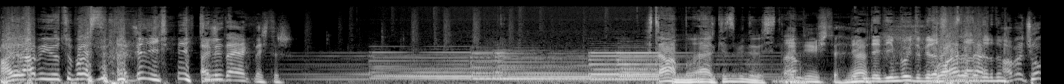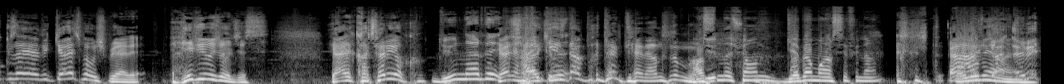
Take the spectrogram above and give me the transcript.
Hayır abi YouTube açtı. İki- Azıcık daha yaklaştır. Tamam bunu herkes bilir işte. Ne diyeyim işte. Ya. Benim dediğim buydu. Biraz Bu arada- hızlandırdım. Ama çok güzel yer dükkan açmamış bu yani. Hepimiz öleceğiz. Yani kaçarı yok. Düğünlerde Yani şarkını herkesten patent yani anladın mı? Aslında şu an gebe marşı filan. Ha, olur ya, yani. Evet.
